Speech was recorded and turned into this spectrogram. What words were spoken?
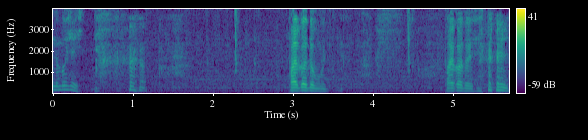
눈부셔 밝아도 못 밝아도 진짜니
